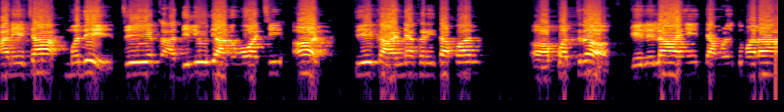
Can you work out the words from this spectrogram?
आणि याच्यामध्ये जे एक दिली होती अनुभवाची अट ते काढण्याकरिता पण पत्र गेलेलं आहे. त्यामुळे तुम्हाला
